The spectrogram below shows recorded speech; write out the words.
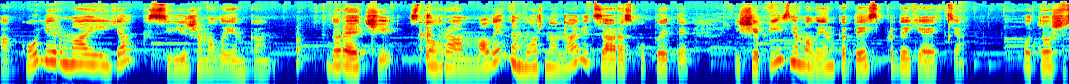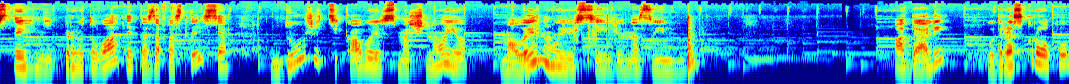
А колір має як свіжа малинка. До речі, 100 грам малини можна навіть зараз купити, і ще пізня малинка десь продається. Отож встигніть приготувати та запастися дуже цікавою смачною малиновою сіллю на зиму. А далі пудра скропу.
